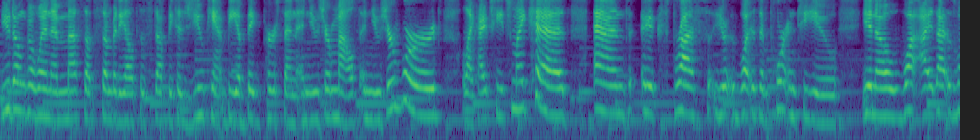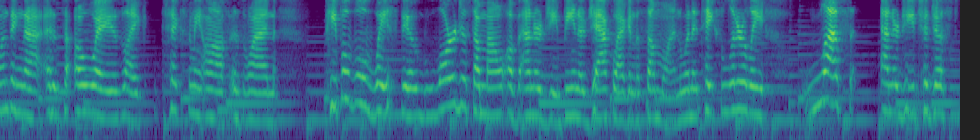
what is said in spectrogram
You don't go in and mess up somebody else's stuff because you can't be a big person and use your mouth and use your words like I teach my kids and express your what is important to you. You know, what I that is one thing that it's always like ticks me off is when people will waste the largest amount of energy being a jackwagon to someone when it takes literally less energy to just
